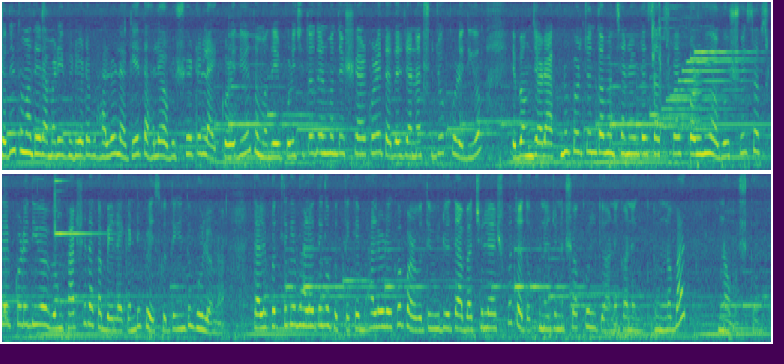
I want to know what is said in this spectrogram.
যদি তোমাদের আমার এই ভিডিওটা ভালো লাগে, তাহলে অবশ্যই এটা লাইক করে দিও, তোমাদের পরিচিতদের মধ্যে শেয়ার করে তাদের জানার সুযোগ করে দিও। এবং যারা এখনও পর্যন্ত আমার চ্যানেলটা সাবস্ক্রাইব করনি, অবশ্যই সাবস্ক্রাইব করে দিও এবং পাশে থাকা বেল আইকনটি প্রেস করতে কিন্তু ভুলো না। তাহলে প্রত্যেকে ভালো থেকো, প্রত্যেকে ভালো রেখো। পরবর্তী ভিডিওতে আবার চলে আসব। ততক্ষণের জন্য সকলকে অনেক অনেক ধন্যবাদ। নমস্কার।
